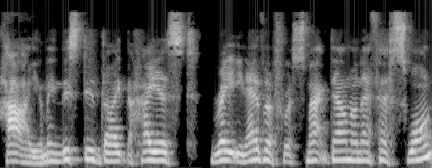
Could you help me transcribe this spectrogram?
high. I mean, this did like the highest rating ever for a SmackDown on FS1,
